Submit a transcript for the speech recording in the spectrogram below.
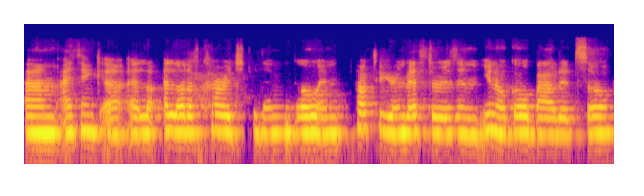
um, I think a, a, lo- a, lot of courage to then go and talk to your investors and you know go about it. So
